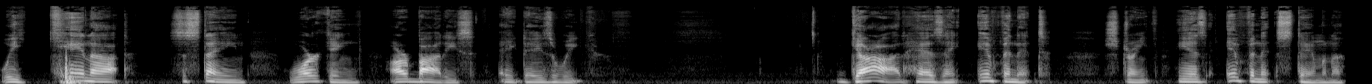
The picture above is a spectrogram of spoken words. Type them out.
We cannot sustain working our bodies eight days a week. God has an infinite strength. He has infinite stamina,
